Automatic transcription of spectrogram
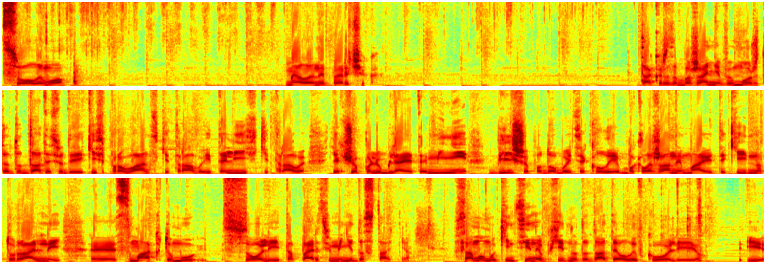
Солимо. Мелений перчик. Також за бажання ви можете додати сюди якісь прованські трави, італійські трави. Якщо полюбляєте, мені більше подобається, коли баклажани мають такий натуральний е, смак, тому солі та перцю мені достатньо. В самому кінці необхідно додати оливкову олію. І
